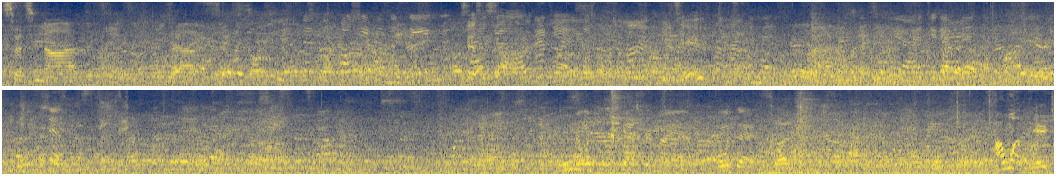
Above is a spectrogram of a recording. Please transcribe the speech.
so it's not. Yeah. I want their job.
